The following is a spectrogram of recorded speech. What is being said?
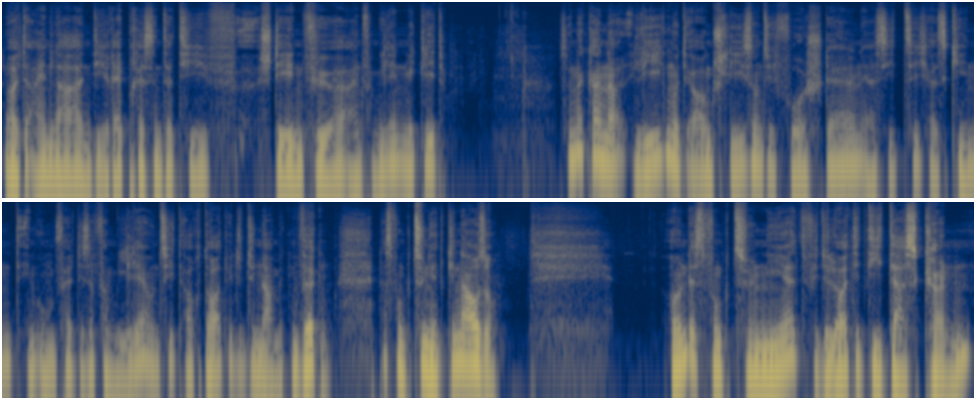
Leute einladen, die repräsentativ stehen für ein Familienmitglied, sondern kann liegen und die Augen schließen und sich vorstellen, er sieht sich als Kind im Umfeld dieser Familie und sieht auch dort, wie die Dynamiken wirken. Das funktioniert genauso. Und es funktioniert für die Leute, die das können,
